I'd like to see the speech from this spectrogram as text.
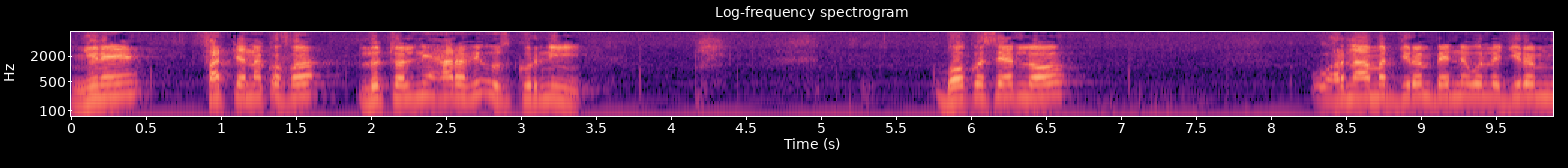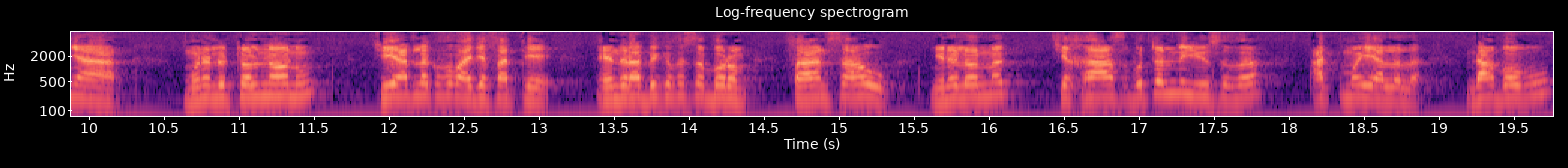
ñu ne fàtte na ko fa lu tol ni xarafi uskur nii boo ko seetloo war naa mat juróom benn wala juróom ñaar mu ne lu tol noonu ci yaat la ko fa waaj a fàttee ind rabbika fa sa borom fa an saahu ñu ne loolu nag ci xaas bu tol ni yusufa ak mooy yàlla la ndax boobu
